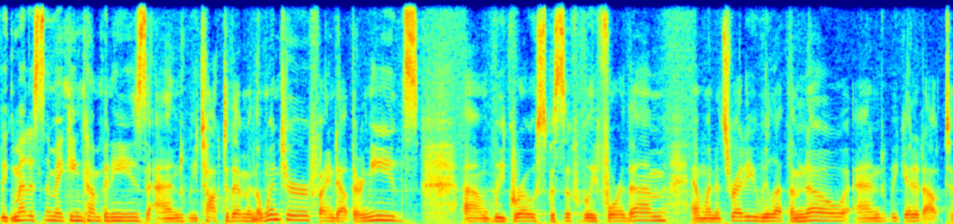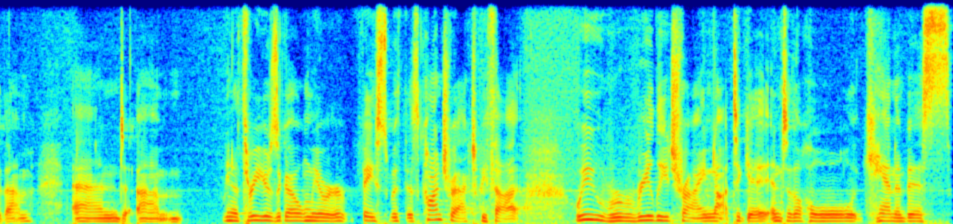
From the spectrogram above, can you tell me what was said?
big- medicine making companies and we talk to them in the winter, find out their needs. Um, we grow specifically for them and when it's ready, we let them know and we get it out to them. And um, you know, three years ago when we were faced with this contract, we thought we were really trying not to get into the whole cannabis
